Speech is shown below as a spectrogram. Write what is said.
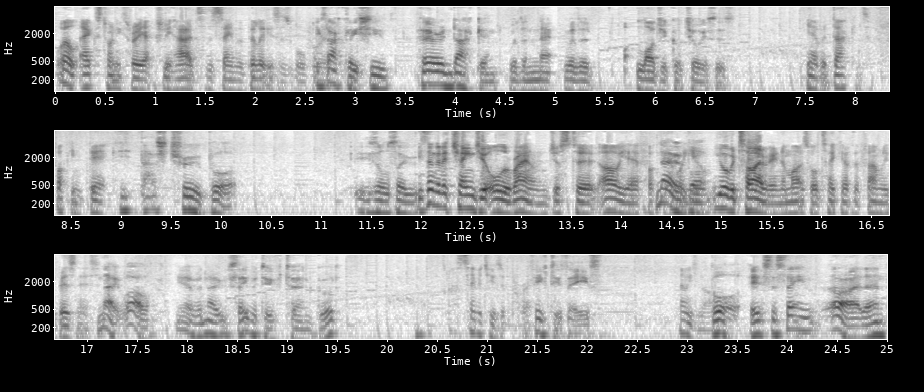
Well, X twenty three actually had the same abilities as Wolverine. Exactly. She, her, and Daken were the net were the logical choices. Yeah, but Daken's a fucking dick. He, that's true, but he's also He's not going to change it all around just to oh yeah fuck No, it, well, you're, you're retiring. I might as well take over the family business. no. Well, you never know. Sabretooth turned good. Sabretooth's a prick. Sabretooth ace. No, he's not. But it's the same. All right then.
